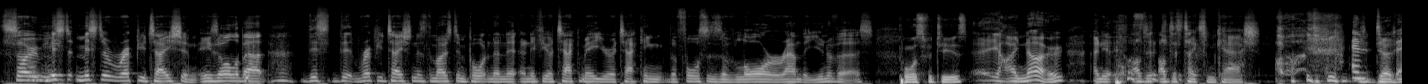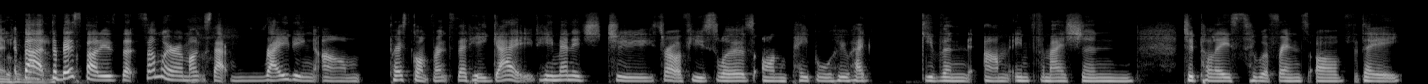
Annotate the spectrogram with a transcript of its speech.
So, And he- Mr. Mr. Reputation, he's all about this. The reputation is the most important, and, and if you attack me, you're attacking the forces of law around the universe. Pause for tears. Uh, I know, and it- I'll just, I'll just take some cash. you, you And dirty little but man. the best part is that somewhere amongst that raving um, press conference that he gave, he managed to throw a few slurs on people who had given um, information to police who were friends of the.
